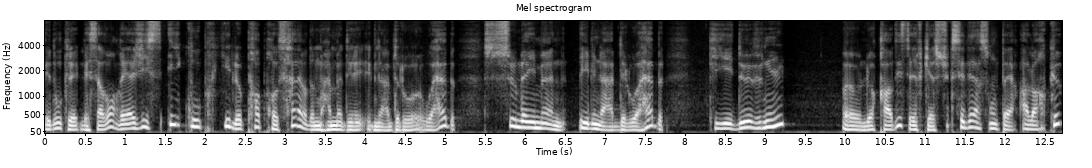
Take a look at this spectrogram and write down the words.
Et donc les, savants réagissent, y compris le propre frère de Mohammed ibn Abdel Wahhab, Sulayman ibn Abdel qui est devenu le qadi, c'est-à-dire qui a succédé à son père, alors que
